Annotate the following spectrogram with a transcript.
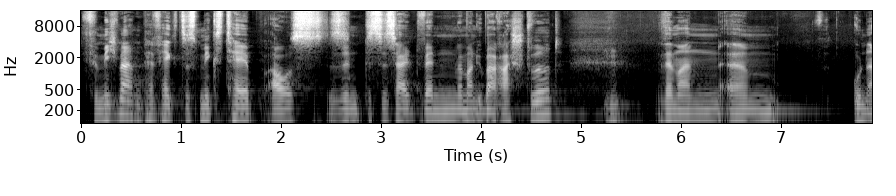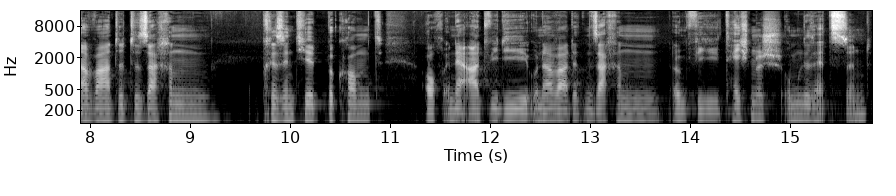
für mich macht ein perfektes Mixtape aus, sind, das ist halt, wenn, wenn man überrascht wird, wenn man ähm, unerwartete Sachen präsentiert bekommt, auch in der Art, wie die unerwarteten Sachen irgendwie technisch umgesetzt sind.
